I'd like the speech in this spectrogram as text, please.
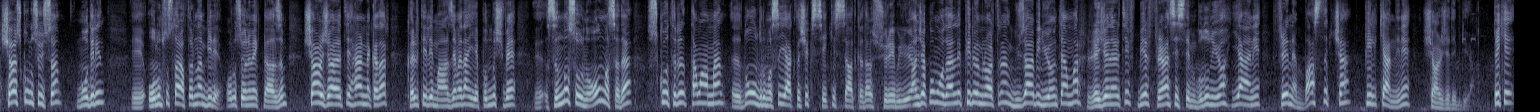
Şarj konusuysa modelin e, olumsuz taraflarından biri. Onu söylemek lazım. Şarj aleti her ne kadar kaliteli malzemeden yapılmış ve e, ısınma sorunu olmasa da scooter'ı tamamen e, doldurması yaklaşık 8 saat kadar sürebiliyor. Ancak bu modelde pil ömrünü artıran güzel bir yöntem var. Rejeneratif bir fren sistemi bulunuyor. Yani frene bastıkça pil kendini şarj edebiliyor. Peki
